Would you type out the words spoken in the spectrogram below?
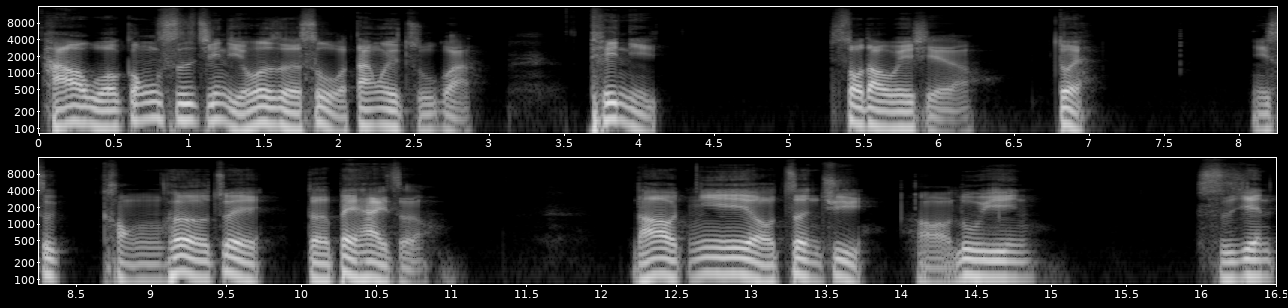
好，我公司经理或者是我单位主管听你。受到威胁了，对，你是恐吓罪的被害者，然后你也有证据哦，录音时间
